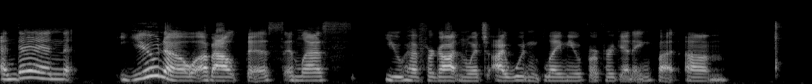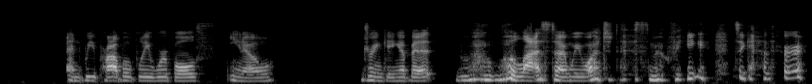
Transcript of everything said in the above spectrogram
And then you know about this, unless you have forgotten, which I wouldn't blame you for forgetting, but um and we probably were both, you know, drinking a bit the last time we watched this movie together.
